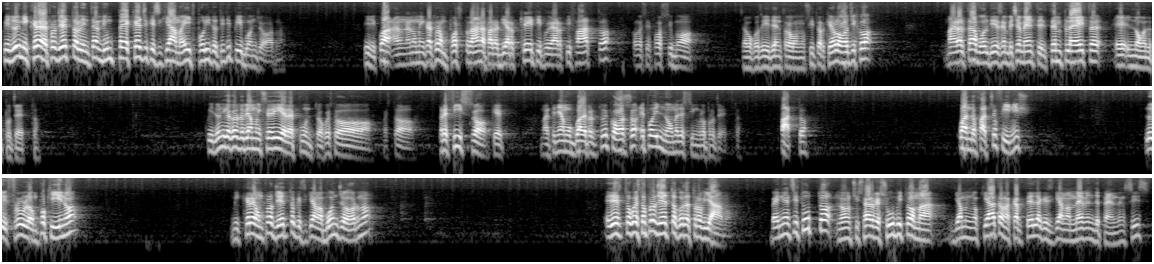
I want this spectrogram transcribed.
Quindi lui mi crea il progetto all'interno di un package che si chiama itpolito.ttp buongiorno. Quindi qua è una nomenclatura un po' strana, parla di archetipo e artefatto, come se fossimo, diciamo così, dentro un sito archeologico, ma in realtà vuol dire semplicemente il template e il nome del progetto. Quindi l'unica cosa che dobbiamo inserire è appunto questo, questo prefisso che manteniamo uguale per tutto il corso e poi il nome del singolo progetto. Fatto. Quando faccio finish, lui frulla un pochino, mi crea un progetto che si chiama buongiorno e dentro questo progetto cosa troviamo? Beh, innanzitutto non ci serve subito, ma diamo un'occhiata a una cartella che si chiama Maven Dependencies,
